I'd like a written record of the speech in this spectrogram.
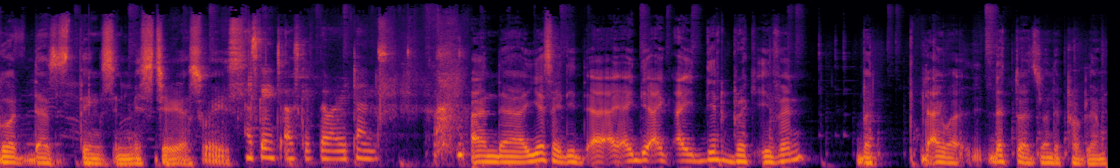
God does things in mysterious ways. I was going to ask if there were returns. And uh, yes, I did. I, I, did. I, I did break even, but I was that was not the problem.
